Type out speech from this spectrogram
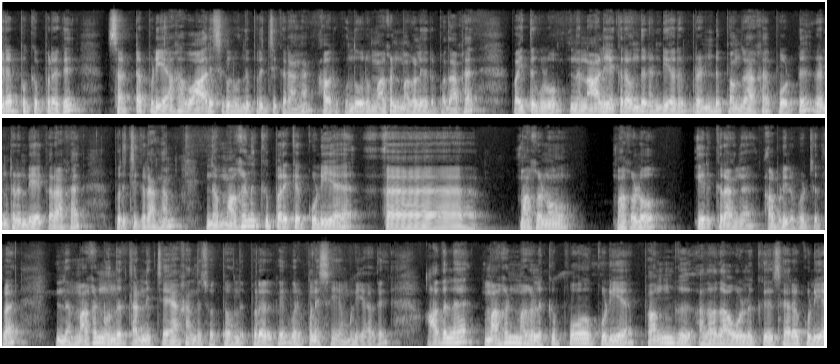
இறப்புக்கு பிறகு சட்டப்படியாக வாரிசுகள் வந்து பிரிச்சுக்கிறாங்க. அவருக்கு வந்து ஒரு மகன் மகள் இருப்பதாக வைத்துக்கொள்வோம். இந்த நாலு ஏக்கரை வந்து ரெண்டு ஏரும் ரெண்டு பங்காக போட்டு ரெண்டு ரெண்டு ஏக்கராக பிரிச்சுக்கிறாங்க. இந்த மகனுக்கு பிறக்கக்கூடிய மகனோ மகளோ இருக்கிறாங்க அப்படிங்கிற பட்சத்தில் இந்த மகன் வந்து தன்னிச்சையாக அந்த சொத்தை வந்து பிறருக்கு விற்பனை செய்ய முடியாது. அதில் மகன் மகளுக்கு போகக்கூடிய பங்கு அதாவது அவளுக்கு சேரக்கூடிய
